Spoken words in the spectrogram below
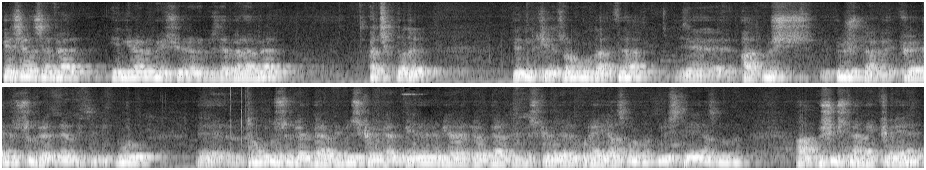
geçen sefer İl Genel Meclis üyelerimizle beraber açıkladık. Dedik ki Zonguldak'ta e, 63 tane köye su gönderdik dedik. Bu e, toplu su gönderdiğimiz köyler, birer birer gönderdiğimiz köyleri buraya yazmadım, bu listeye yazmadım. 63 tane köye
